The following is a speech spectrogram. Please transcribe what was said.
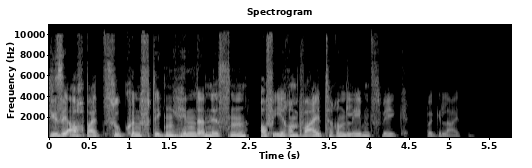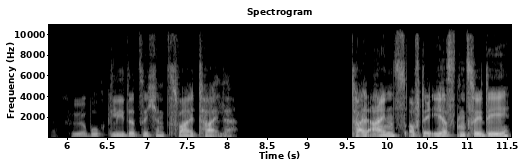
die Sie auch bei zukünftigen Hindernissen auf Ihrem weiteren Lebensweg begleiten. Das Hörbuch gliedert sich in zwei Teile. Teil 1 auf der ersten CD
